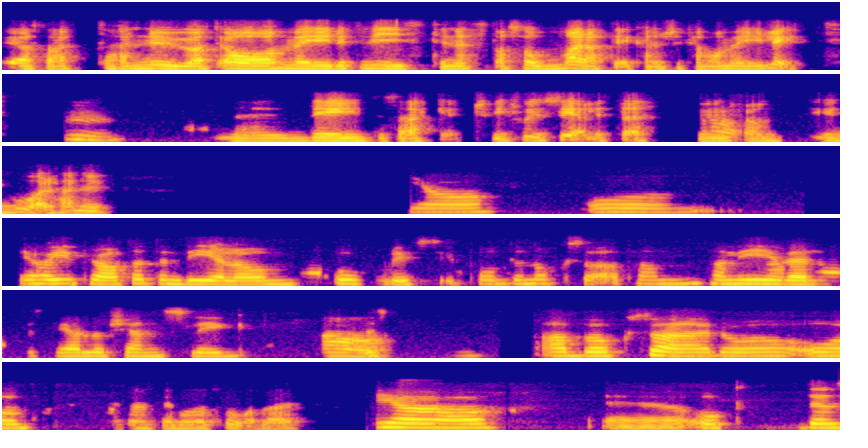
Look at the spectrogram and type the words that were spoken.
Jag har sagt så här nu att ja, möjligtvis till nästa sommar att det kanske kan vara möjligt. Mm. Men eh, det är inte säkert. Vi får ju se lite hur Ja. framtiden går här nu. Ja. och jag har ju pratat en del om Oris i podden också. Att han, han är ju väldigt speciell och känslig. Ja, Abbe också är. Och, och jag kan båda två där. Ja, och den,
